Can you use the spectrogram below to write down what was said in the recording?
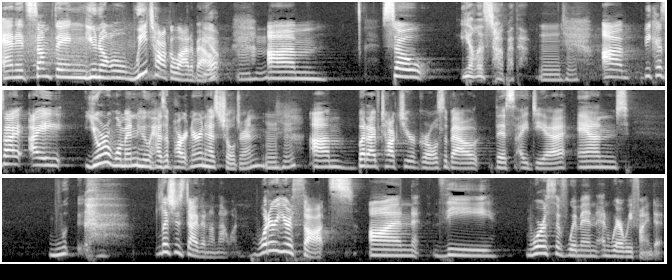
And it's something, you know, we talk a lot about. Yep. Um, so, yeah, let's talk about that. Mm-hmm. Um, because I, I, you're a woman who has a partner and has children. Mm-hmm. Um, but I've talked to your girls about this idea, and w- let's just dive in on that one. What are your thoughts on the worth of women and where we find it?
